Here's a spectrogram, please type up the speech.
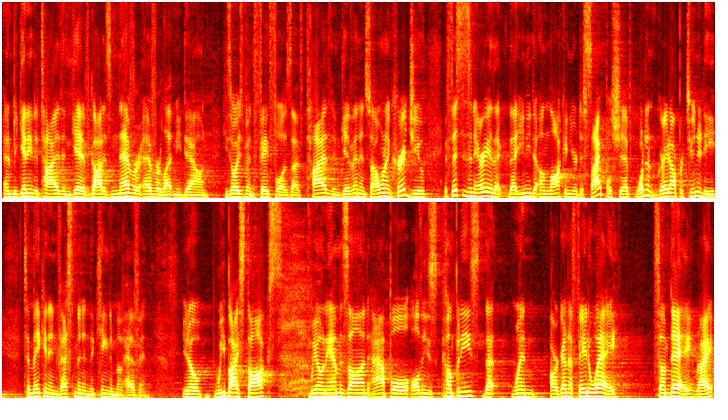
and beginning to tithe and give. God has never, ever let me down. He's always been faithful as I've tithed and given. And so I want to encourage you if this is an area that, that you need to unlock in your discipleship, what a great opportunity to make an investment in the kingdom of heaven. You know, we buy stocks, we own Amazon, Apple, all these companies that when are going to fade away someday, right?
